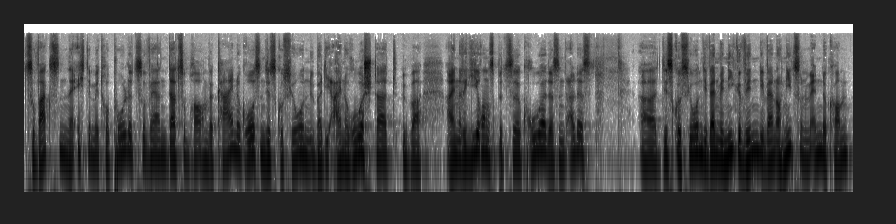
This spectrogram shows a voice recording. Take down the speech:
zu wachsen, eine echte Metropole zu werden. Dazu brauchen wir keine großen Diskussionen über die eine Ruhrstadt, über einen Regierungsbezirk Ruhr. Das sind alles äh, Diskussionen, die werden wir nie gewinnen, die werden auch nie zu einem Ende kommen.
